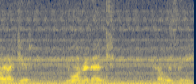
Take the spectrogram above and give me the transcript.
All right, kid. You want revenge? Come with me.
